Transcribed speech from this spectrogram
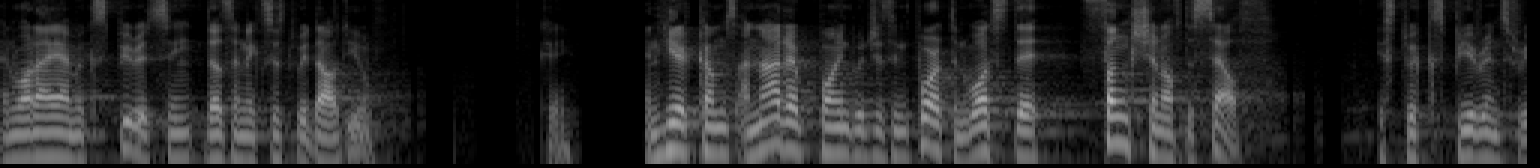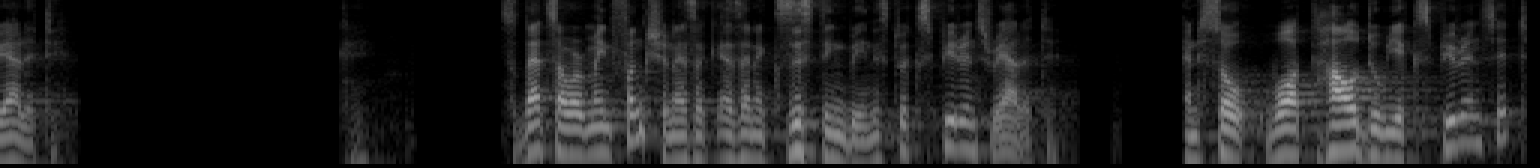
and what I am experiencing doesn't exist without you. Okay? And here comes another point which is important. What's the function of the self is to experience reality. So that's our main function as, a, as an existing being, is to experience reality. And so, what, how do we experience it?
